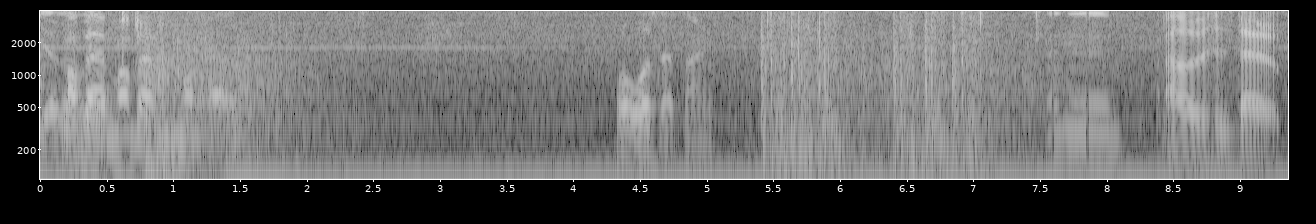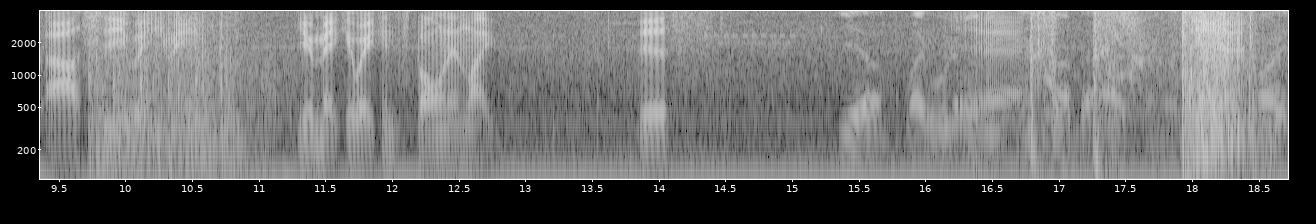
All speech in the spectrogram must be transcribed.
Yeah, my bad, my bad, my bad. What was that thing? And then Oh, this is dope. I see what you mean. You make it where you can spawn in like this. Yeah, like we're gonna yeah. inside that ice thing right. Yeah. Alright,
